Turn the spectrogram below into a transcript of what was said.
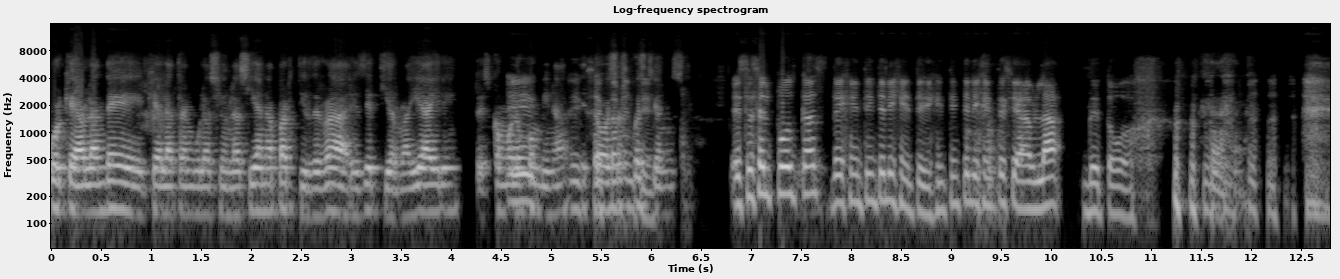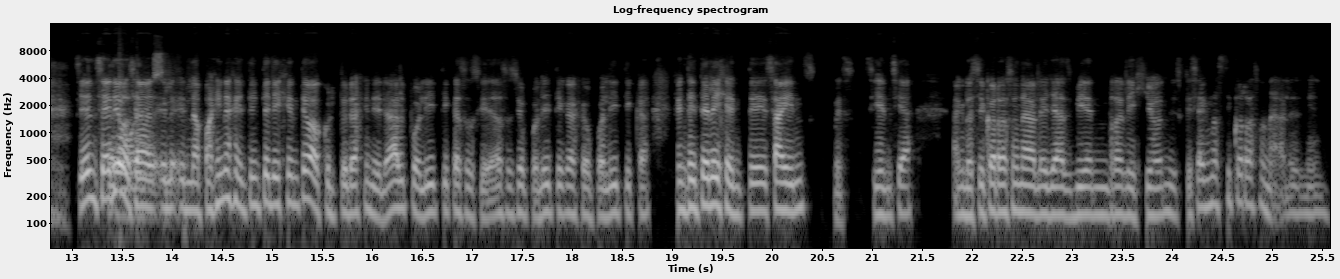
porque hablan de que la triangulación la hacían a partir de radares de tierra y aire, entonces cómo lo combinan, todas esas cuestiones. Este es el podcast de gente inteligente, de gente inteligente se habla de todo. sí, en serio, o sea, en, la página Gente Inteligente va cultura general, política, sociedad, sociopolítica, geopolítica, gente inteligente, science, pues ciencia, agnóstico razonable ya es bien religión, es que sea agnóstico razonable es bien.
